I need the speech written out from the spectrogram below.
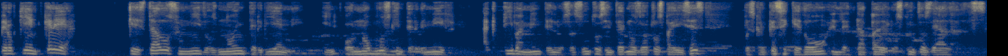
pero quien crea que Estados Unidos no interviene o no busca intervenir activamente en los asuntos internos de otros países, pues creo que se quedó en la etapa de los cuentos de hadas,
